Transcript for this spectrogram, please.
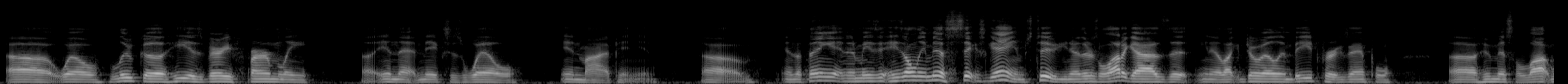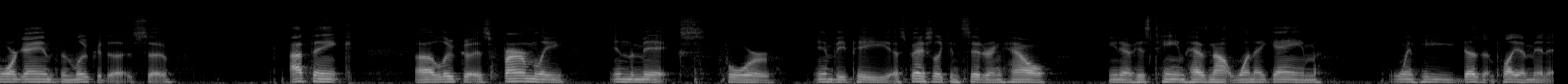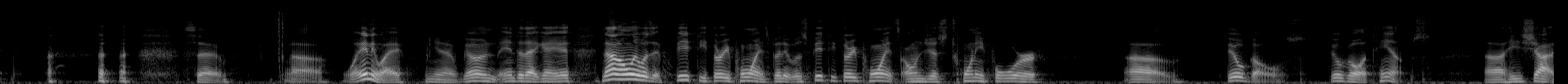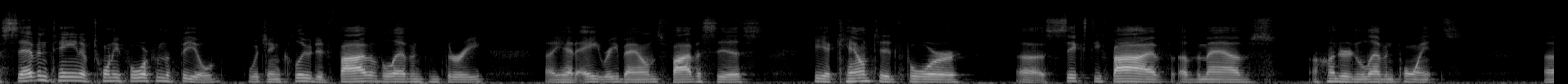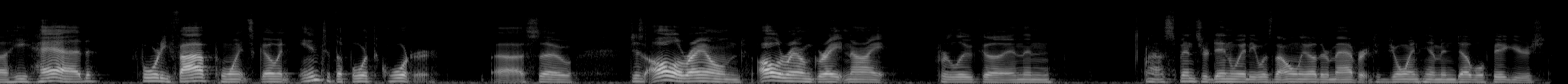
Uh, well, Luka, he is very firmly uh, in that mix as well, in my opinion. Um, and the thing, and I mean, he's only missed six games too. You know, there's a lot of guys that you know, like Joel Embiid, for example, uh, who miss a lot more games than Luka does. So, I think uh, Luka is firmly in the mix for MVP, especially considering how you know his team has not won a game when he doesn't play a minute. so uh, well, anyway, you know, going into that game, not only was it 53 points, but it was 53 points on just 24 uh, field goals, field goal attempts. Uh, he shot 17 of 24 from the field, which included 5 of 11 from three. Uh, he had 8 rebounds, 5 assists. He accounted for uh, 65 of the Mavs' 111 points. Uh, he had 45 points going into the fourth quarter. Uh, so just all around, all around great night for Luka. And then uh, Spencer Dinwiddie was the only other Maverick to join him in double figures.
